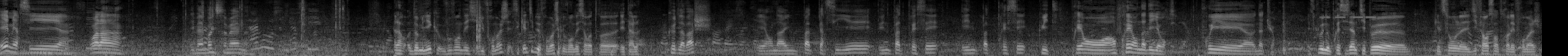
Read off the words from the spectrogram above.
Et merci. Voilà. Et bien bonne semaine. À vous aussi, merci. Alors Dominique, vous vendez ici du fromage. C'est quel type de fromage que vous vendez sur votre euh, étal Que de la vache. Et on a une pâte persillée, une pâte pressée et une pâte pressée cuite. Après, on- en frais, on a des yaourts. Fruits et euh, nature. Est-ce que vous nous préciser un petit peu euh, quelles sont les différences entre les fromages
